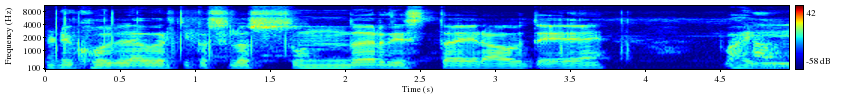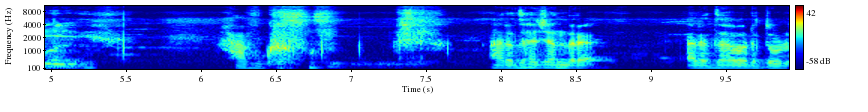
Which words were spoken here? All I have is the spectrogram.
आणि खोलल्यावरती कसलं सुंदर दिसतंय राव ते. भाई. हाफ अर्धा चंद्र अर्धा वर्तुळ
